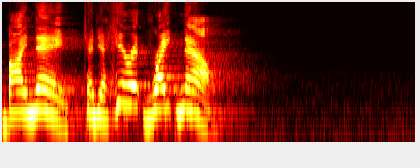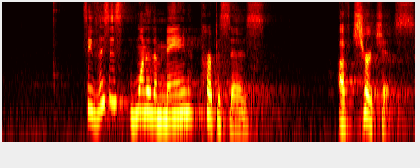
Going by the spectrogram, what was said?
by name. Can you hear it right now? See, this is one of the main purposes of churches.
